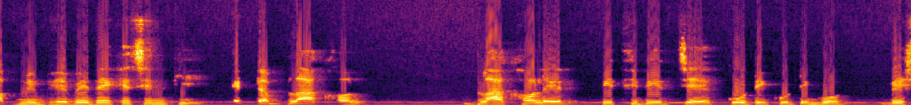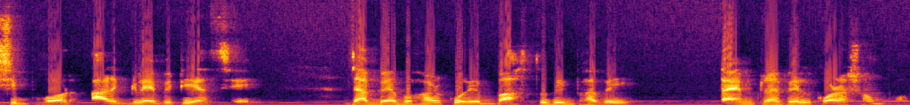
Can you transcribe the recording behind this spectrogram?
আপনি ভেবে দেখেছেন কি? একটা ব্ল্যাক হোল ব্ল্যাক হোলের পৃথিবীর চেয়ে কোটি কোটি গুণ বেশি ভর আর গ্র্যাভিটি আছে, যা ব্যবহার করে বাস্তবিকভাবেই টাইম ট্রাভেল করা সম্ভব।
